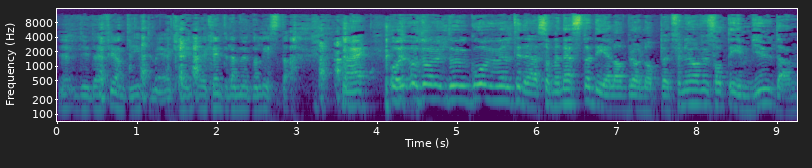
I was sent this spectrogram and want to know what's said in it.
Ja, Det är därför jag inte gifter mig. Jag kan, jag kan inte lämna ut någon lista. Nej, och, och då, då går vi väl till det som är nästa del av bröllopet. För nu har vi fått inbjudan.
